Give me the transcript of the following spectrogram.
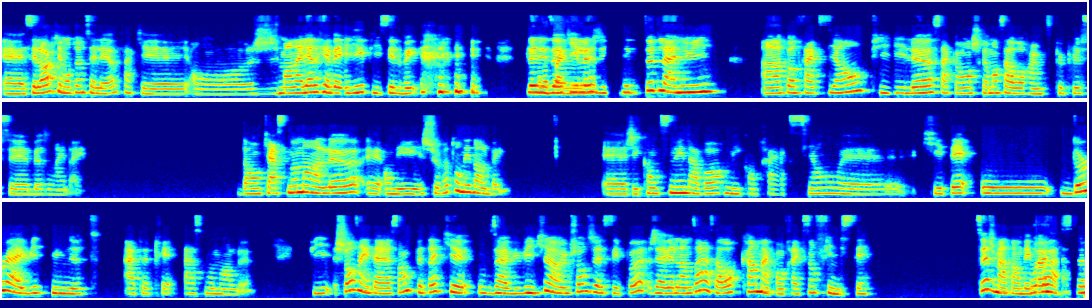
C'est l'heure que mon chum se lève, fait que on, je m'en allais le réveiller, puis il s'est levé. puis là, j'ai dit, OK, là, j'ai été toute la nuit en contraction, puis là, ça commence, je commence à avoir un petit peu plus euh, besoin d'aide. Donc, à ce moment-là, euh, on est, je suis retournée dans le bain. j'ai continué d'avoir mes contractions qui étaient aux 2 à 8 minutes à peu près à ce moment-là. Puis, chose intéressante, peut-être que vous avez vécu la même chose, je ne sais pas. J'avais de la misère à savoir quand ma contraction finissait. Tu sais, je m'attendais pas à ça.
